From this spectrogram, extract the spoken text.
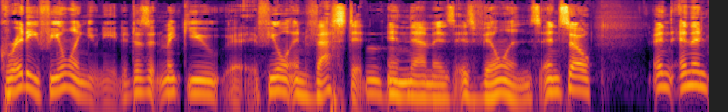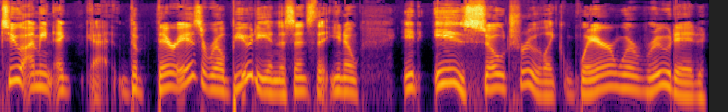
gritty feeling you need. It doesn't make you uh, feel invested in them as as villains. And so and and then too, I mean, uh, the there is a real beauty in the sense that, you know, it is so true like where we're rooted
